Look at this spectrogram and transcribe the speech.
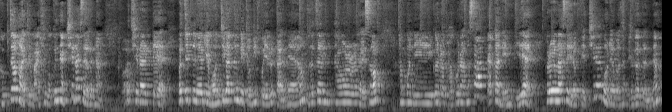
걱정하지 마시고 그냥 칠하세요. 그냥 어, 칠할 때 어쨌든 여기에 먼지 같은 게 좀 있고 이럴 거 아니에요. 저전 타월 해서 한번 이거를 한번 싹 닦아낸 뒤에 그러고 나서 이렇게 칠해보려면 되거든요.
